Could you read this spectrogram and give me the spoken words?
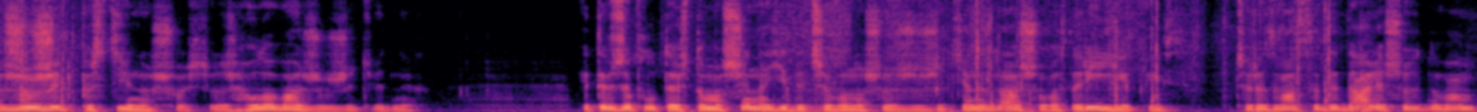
Жужжить постійно щось. Голова жужжить від них. І ти вже плутаєш, то машина їде, чи воно щось жужжить. Я не знаю, що у вас рій якийсь. Через вас іде далі, щось вам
